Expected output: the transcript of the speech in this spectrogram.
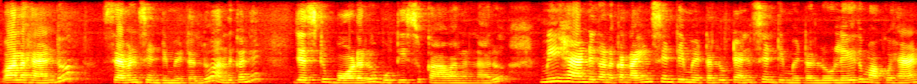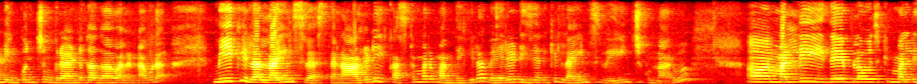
వాళ్ళ హ్యాండ్ సెవెన్ సెంటీమీటర్లు అందుకని జస్ట్ బార్డరు బుటీస్ కావాలన్నారు. మీ హ్యాండ్ కనుక నైన్ సెంటీమీటర్లు టెన్ సెంటీమీటర్లు లేదు మాకు హ్యాండ్ ఇంకొంచెం గ్రాండ్గా కావాలన్నా కూడా మీకు ఇలా లైన్స్ వేస్తాను. ఆల్రెడీ కస్టమర్ మన దగ్గర వేరే డిజైన్కి లైన్స్ వేయించుకున్నారు. మళ్ళీ ఇదే బ్లౌజ్కి మళ్ళీ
